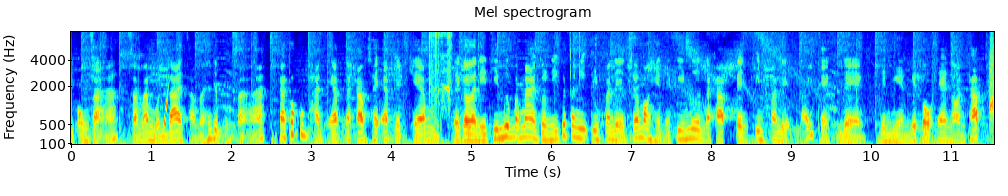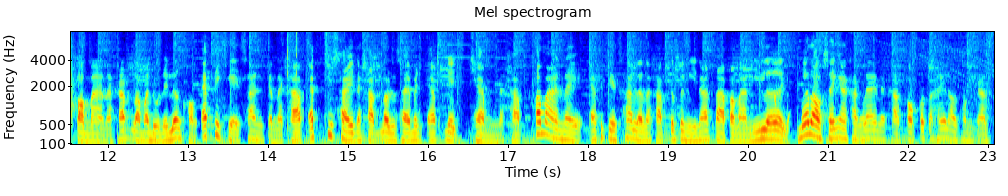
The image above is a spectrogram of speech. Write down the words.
120 องศา สามารถหมุนได้ 350 องศา การควบคุมผ่านแอปนะครับใช้แอป Netcam ในกรณีที่มืดมากๆ ตัวนี้ก็จะมีอินฟราเรดช่วยมองเห็นในที่มืดนะครับเป็นอินฟราเรดไร้แสงสีแดงเนียนๆไม่โป๊ะแน่นอนครับต่อมานะครับเรามาดูในเรื่องของแอปพลิเคชันกันนะครับแอปที่ใช้นะครับเราจะใช้เป็นแอป Netcam นะครับเข้ามาในแอปพลิเคชันแล้วนะครับก็จะมีหน้าตาประมาณนี้เลย เมื่อเราใช้งานครั้งแรกนะครับเขาก็จะให้เราทำการส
